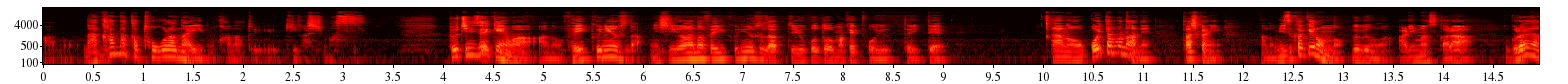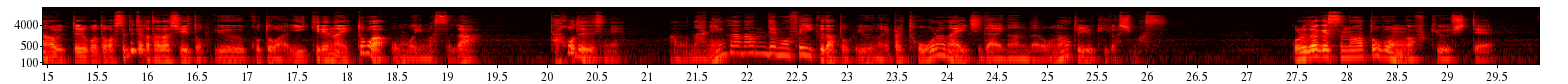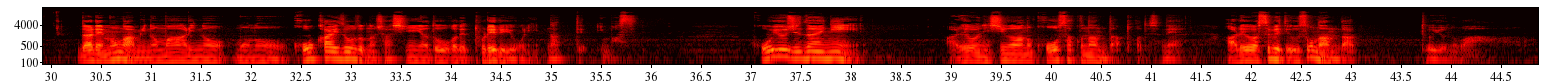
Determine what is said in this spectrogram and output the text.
あのなかなか通らないのかなという気がします。プーチン政権はあのフェイクニュースだ西側のフェイクニュースだっていうことをまあ結構言っていてあのこういったものはね確かにあの水かけ論の部分はありますからウクライナが言ってることが全てが正しいということは言い切れないとは思いますが他方でですねあの何が何でもフェイクだというのはやっぱり通らない時代なんだろうなという気がします。これだけスマートフォンが普及して誰もが身の回りのものを高解像度の写真や動画で撮れるようになっています。こういう時代にあれは西側の工作なんだとかですねあれは全て嘘なんだというのは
